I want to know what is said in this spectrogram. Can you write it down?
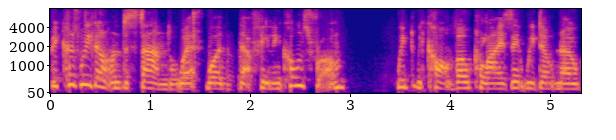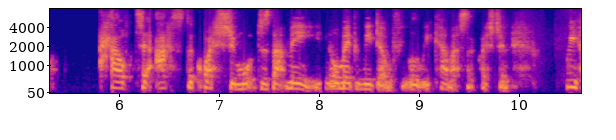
Because we don't understand where, where that feeling comes from, we, we can't vocalize it. We don't know how to ask the question, what does that mean? Or maybe we don't feel that we can ask the question. We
